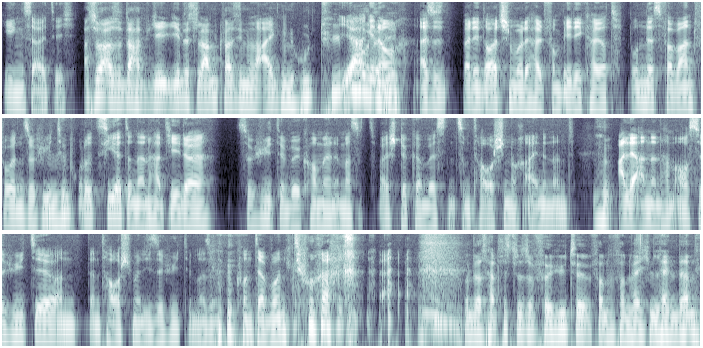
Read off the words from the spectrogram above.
gegenseitig. Achso, also da hat je, jedes Land quasi einen eigenen Huttyp. Ja, genau. Also bei den Deutschen wurde halt vom BDKJ Bundesverband wurden so Hüte mhm. produziert und dann hat jeder so Hüte bekommen, immer so zwei Stück am besten zum Tauschen noch einen und alle anderen haben auch so Hüte und dann tauschen wir diese Hüte immer so kunterbunt durch. und was hattest du so für Hüte von, von welchen Ländern?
